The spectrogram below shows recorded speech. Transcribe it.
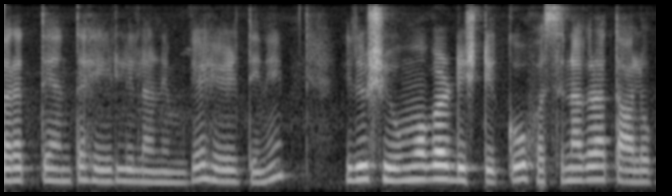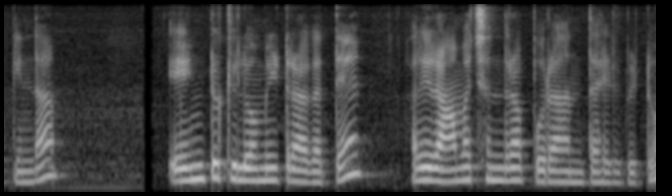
ಬರುತ್ತೆ ಅಂತ ಹೇಳಲಿಲ್ಲ ನಿಮಗೆ, ಹೇಳ್ತೀನಿ. ಇದು ಶಿವಮೊಗ್ಗ ಡಿಸ್ಟಿಕ್ಕು ಹೊಸನಗರ ತಾಲೂಕಿಂದ ಎಂಟು ಕಿಲೋಮೀಟ್ರ್ ಆಗುತ್ತೆ. ಅಲ್ಲಿ ರಾಮಚಂದ್ರಪುರ ಅಂತ ಹೇಳಿಬಿಟ್ಟು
